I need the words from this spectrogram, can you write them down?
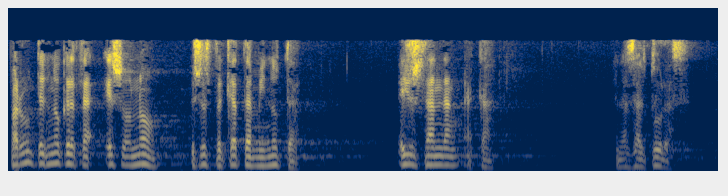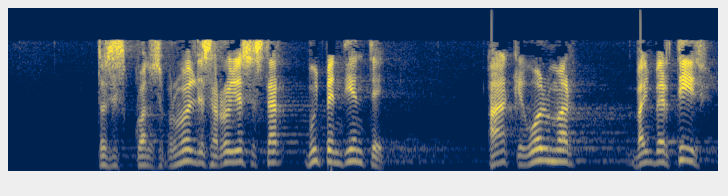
Para un tecnócrata eso no, eso es pecata minuta. Ellos andan acá, en las alturas. Entonces, cuando se promueve el desarrollo es estar muy pendiente. Ah, que Walmart va a invertir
